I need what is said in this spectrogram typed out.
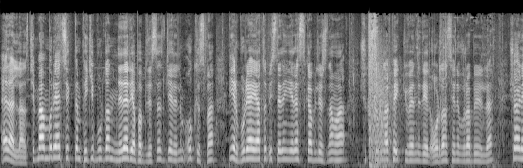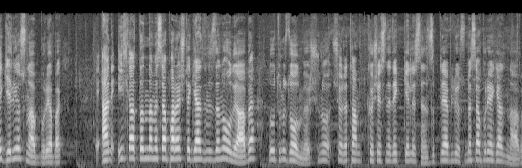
Helal lan. Şimdi ben buraya çıktım. Peki buradan neler yapabilirsiniz? Gelelim o kısma. Bir buraya yatıp istediğin yere sıkabilirsin ama şu kısımlar pek güvenli değil. Oradan seni vurabilirler. Şöyle geliyorsun abi buraya bak. E, hani ilk atladığında mesela paraşütle geldiğinizde ne oluyor abi? Lootunuz olmuyor. Şunu şöyle tam köşesine denk gelirseniz zıplayabiliyorsun. Mesela buraya geldin abi.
